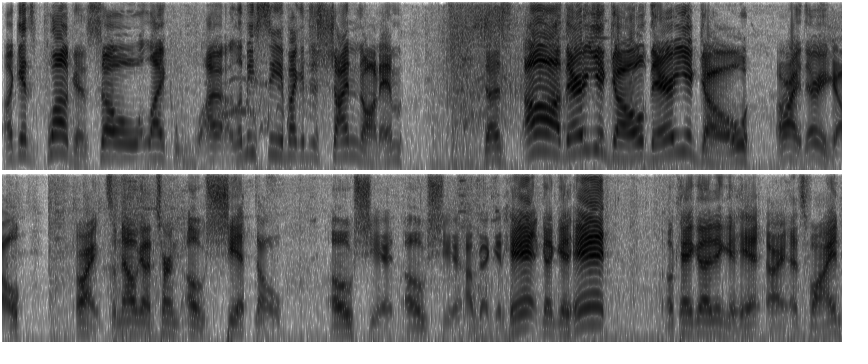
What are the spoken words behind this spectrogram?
against Plagas. So, like, uh, let me see if I can just shine it on him. Does, ah, oh, there you go. There you go. All right, there you go. All right, so now I gotta turn, oh shit, though. Oh shit, oh shit. I'm gonna get hit, gonna get hit. Okay, good, I didn't get hit. All right, that's fine.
